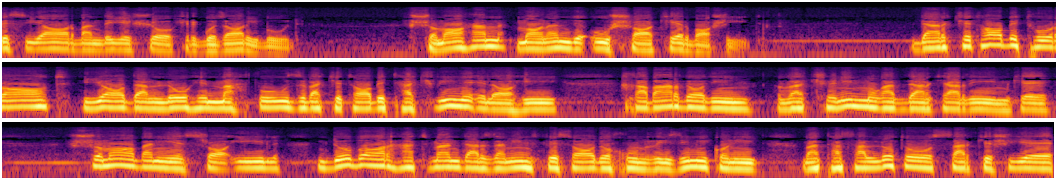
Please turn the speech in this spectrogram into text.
بسیار بنده شکر گذاری بود. شما هم مانند او شاکر باشید. در کتاب تورات یا در لوح محفوظ و کتاب تکوین الهی خبر دادیم و چنین مقدر کردیم که شما بنی اسرائیل دو بار حتما در زمین فساد و خونریزی می کنید و تسلط و سرکشی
